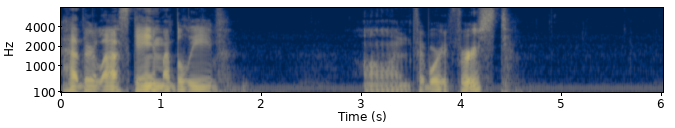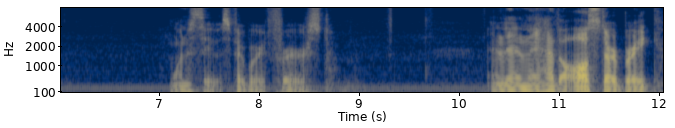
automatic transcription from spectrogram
had their last game, I believe, on February 1st. I want to say it was February 1st. And then they had the All Star break.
